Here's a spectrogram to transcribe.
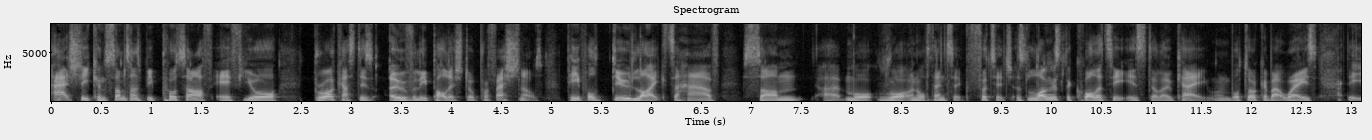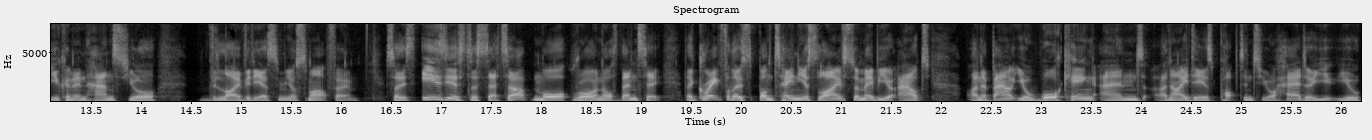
actually can sometimes be put off if your broadcast is overly polished or professional. People do like to have some uh, more raw and authentic footage, as long as the quality is still okay. And we'll talk about ways that you can enhance your live videos from your smartphone. So it's easiest to set up, more raw and authentic. They're great for those spontaneous lives. So maybe you're out and about, you're walking, and an idea has popped into your head, or you, you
